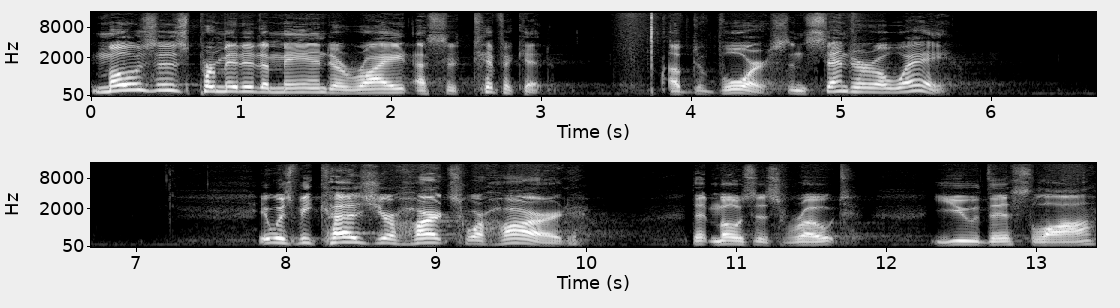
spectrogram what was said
Moses permitted a man to write a certificate of divorce and send her away. It was because your hearts were hard that Moses wrote you this law.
